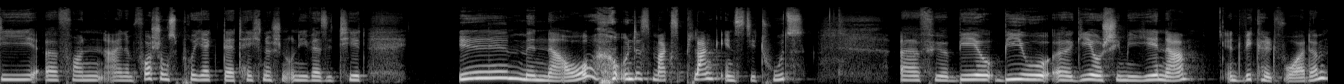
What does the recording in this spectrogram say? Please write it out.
die äh, von einem Forschungsprojekt der Technischen Universität Ilmenau und des Max-Planck-Instituts äh, für Biogeochemie Bio, äh, Jena entwickelt wurde.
